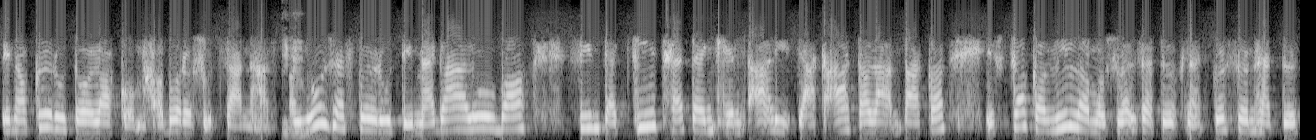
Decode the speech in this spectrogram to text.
Én a körúton lakom, a Boros utcánál. Igen. A József körúti megállóba szinte két hetenként állítják át a lámpákat, és csak a villamos vezetőknek köszönhető,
